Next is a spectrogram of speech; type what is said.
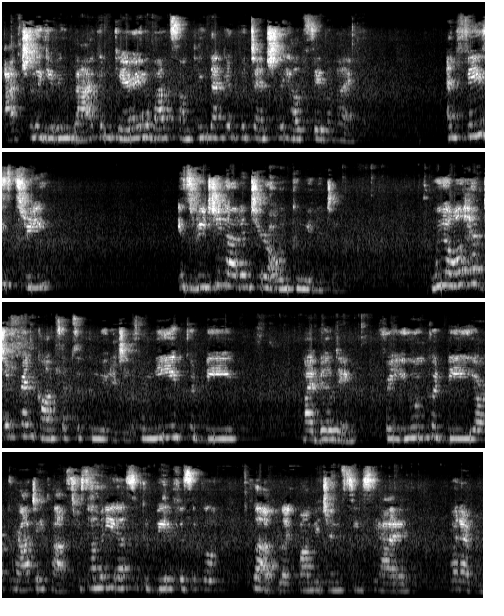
actually giving back and caring about something that can potentially help save a life. And phase three is reaching out into your own community. We all have different concepts of community. For me, it could be my building. For you, it could be your karate class. For somebody else, it could be a physical club like Bombay Gym, CCI, whatever.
